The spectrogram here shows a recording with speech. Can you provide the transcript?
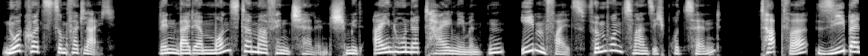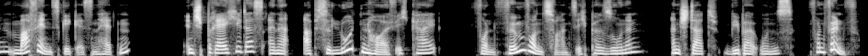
Nur kurz zum Vergleich. Wenn bei der Monster Muffin Challenge mit 100 Teilnehmenden ebenfalls 25 Prozent tapfer sieben Muffins gegessen hätten, entspräche das einer absoluten Häufigkeit von 25 Personen anstatt wie bei uns von 5.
